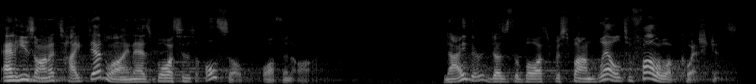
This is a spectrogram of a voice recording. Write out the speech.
And he's on a tight deadline, as bosses also often are. Neither does the boss respond well to follow up questions,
